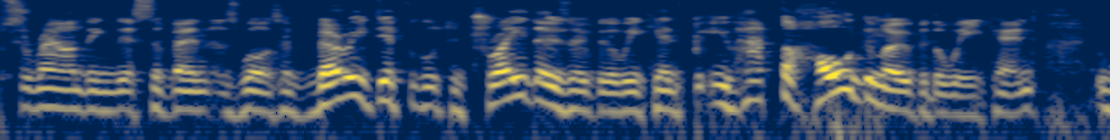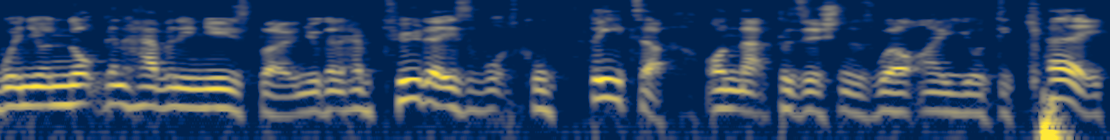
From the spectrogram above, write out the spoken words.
surrounding this event as well. So very difficult to trade those over the weekends, but you have to hold them over the weekend when you're not going to have any news flow and you're going to have two days of what's called theta on that position as well, i.e. your decay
